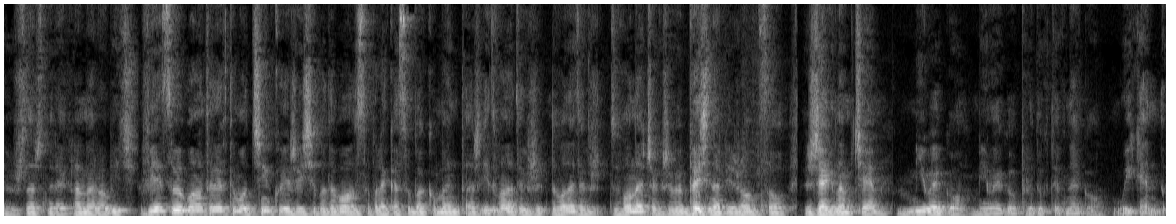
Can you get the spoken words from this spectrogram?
Już zacznę reklamę robić. Więc to by było na tyle w tym odcinku. Jeżeli się podobało, zostaw lajka, suba, komentarz i dzwonek, dzwoneczek, dzwoneczek, żeby być na bieżąco. Żegnam Cię. Miłego, miłego, produktywnego weekendu.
